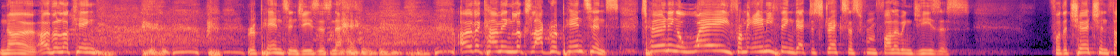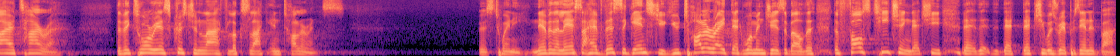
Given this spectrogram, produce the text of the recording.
No, overlooking, repent in Jesus' name. Overcoming looks like repentance, turning away from anything that distracts us from following Jesus. For the church in Thyatira, the victorious Christian life looks like intolerance. Verse 20, nevertheless, I have this against you. You tolerate that woman Jezebel, the, the false teaching that she, that, that, that she was represented by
